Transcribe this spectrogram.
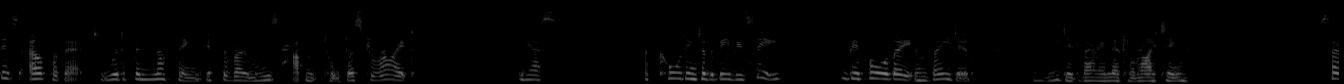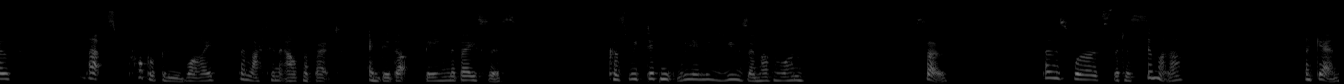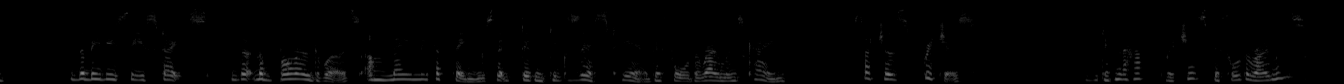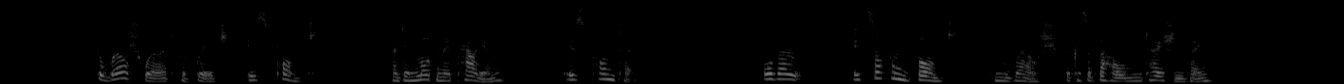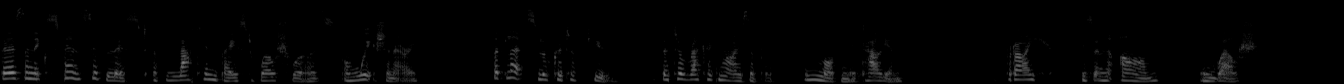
this alphabet would have been nothing if the Romans hadn't taught us to write. Yes, according to the BBC, before they invaded, we did very little writing. So that's probably why the Latin alphabet ended up being the basis, because we didn't really use another one. So, those words that are similar. Again, the BBC states that the borrowed words are mainly for things that didn't exist here before the Romans came, such as bridges we didn't have bridges before the Romans? The Welsh word for bridge is pont, and in modern Italian is ponte. Although it's often bont in Welsh because of the whole mutation thing. There's an extensive list of Latin based Welsh words on Wiktionary, but let's look at a few that are recognisable in modern Italian. Braich is an arm in Welsh,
